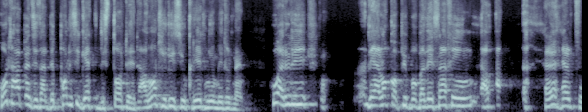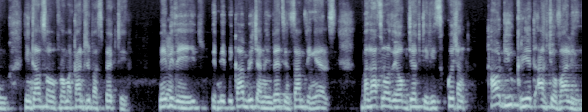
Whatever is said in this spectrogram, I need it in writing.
what happens is that the policy gets distorted, and what you do is you create new middlemen who are really they are local people, but there's nothing uh, uh, helpful in terms of from a country perspective. Maybe yes. they, they may become rich and invest in something else, but that's not the objective. It's a question how do you create actual value?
